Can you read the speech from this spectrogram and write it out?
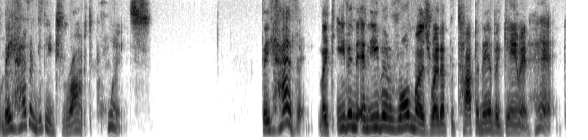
they haven't really dropped points. They haven't. Like even and even Roma is right at the top and they have a game at hand.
